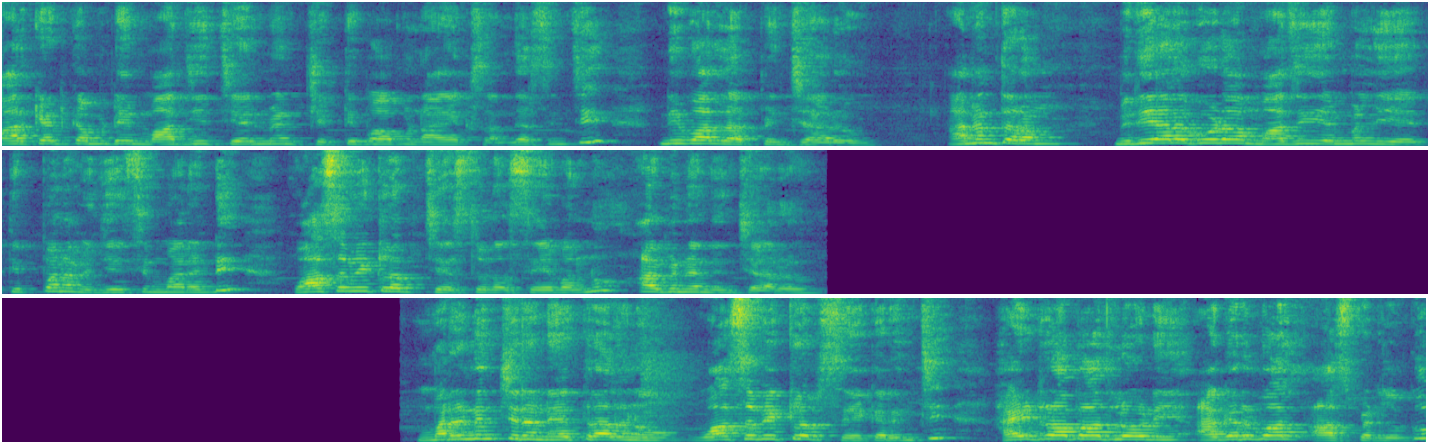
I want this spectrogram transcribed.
market committee మాజీ చైర్మన్ చెట్టిబాబు నాయక్ సందర్శించి నివాళులర్పించారు. అనంతరం మిర్యాలగూడ మాజీ ఎమ్మెల్యే తిప్పన విజయసింహారెడ్డి వాసవి క్లబ్ చేస్తున్న సేవలను అభినందించారు. మరణించిన నేత్రాలను వాసవి క్లబ్ సేకరించి హైదరాబాద్లోని అగర్వాల్ హాస్పిటల్కు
